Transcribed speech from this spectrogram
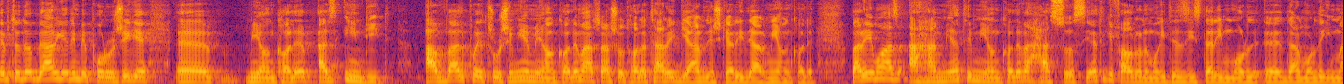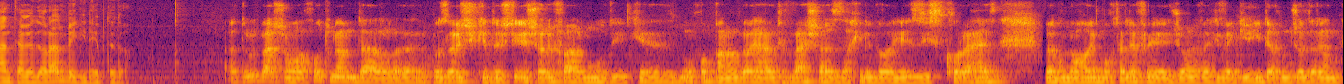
ابتدا برگردیم به پروژه میانکاله از این دید. اول پتروشیمی میانکاله مطرح شد حالا طرح گردشگری در میانکاله. برای ما از اهمیت میانکاله و حساسیتی که فعالان محیط زیست در, این مورد در مورد این منطقه دارند بگید ابتدا. درود بر شما. خودتونم در گزارشی که داشتی اشاره فرمودید که خب پناهگاه حیات وحش از ذخیرهگاه زیست کره هست و گونه های مختلف جانوری و گیاهی در اونجا دارن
